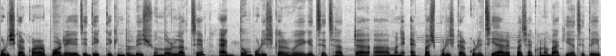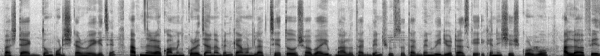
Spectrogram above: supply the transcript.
পরিষ্কার করার পরে যে দেখতে কিন্তু বেশ সুন্দর লাগছে। একদম পরিষ্কার হয়ে গেছে ছাদটা মানে এক পাশ পরিষ্কার করেছি আর এক পাশ এখনও বাকি আছে, তো এই পাশটা একদম পরিষ্কার হয়ে গেছে। আপনারা কমেন্ট করে জানাবেন কেমন লাগছে। তো সবাই ভালো থাকবেন, সুস্থ থাকবেন। ভিডিওটা আজকে এখানে শেষ করব। আল্লাহ হাফিজ,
